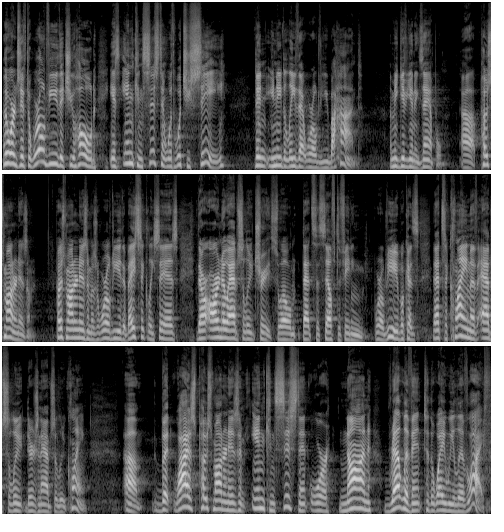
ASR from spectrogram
In other words, if the worldview that you hold is inconsistent with what you see, then you need to leave that worldview behind. Let me give you an example uh, postmodernism. Postmodernism is a worldview that basically says there are no absolute truths. Well, that's a self defeating worldview because that's a claim of absolute, there's an absolute claim. Um, but why is postmodernism inconsistent or non relevant to the way we live life?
